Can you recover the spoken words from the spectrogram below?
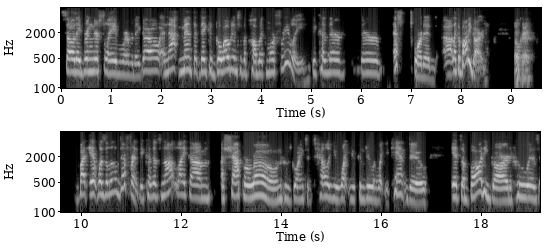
So they bring their slave wherever they go, and that meant that they could go out into the public more freely because they're they're escorted uh, like a bodyguard. Okay. But it was a little different because it's not like um, a chaperone who's going to tell you what you can do and what you can't do. It's a bodyguard who is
